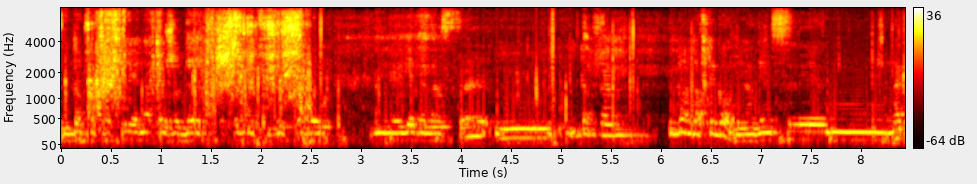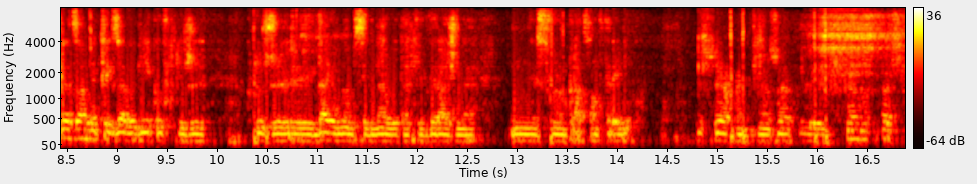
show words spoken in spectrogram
Dobrze pracuje na to, żeby osiągnąć wyjściową 11 i, i dobrze wygląda w tygodniu, a więc y, nagradzamy tych zawodników, którzy, którzy dają nam sygnały takie wyraźne swoją pracą w treningu. Jeszcze ja panie trenerze, y, chciałem zapytać,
